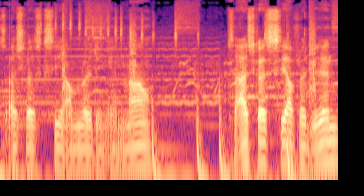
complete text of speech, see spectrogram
So as you guys can see, I'm loading in now. So as you guys can see, I've loaded in.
